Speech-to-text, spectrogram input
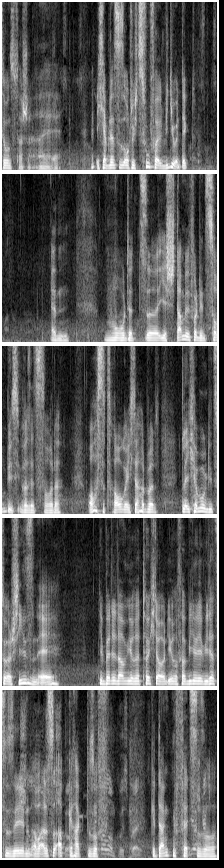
Kompressionstasche. Ah, ich habe letztens auch durch Zufall ein Video entdeckt, ähm, wo das, äh, ihr Stammel von den Zombies übersetzt wurde. Oh, so traurig. Da hat man gleich Hemmung, die zu erschießen, ey. Die betteln um ihre Töchter und ihre Familie wiederzusehen, aber alles so abgehackt, so Gedankenfetzen so.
